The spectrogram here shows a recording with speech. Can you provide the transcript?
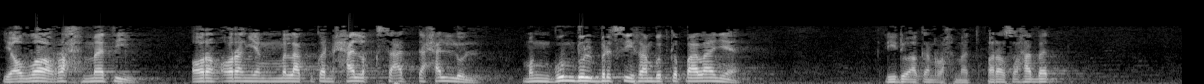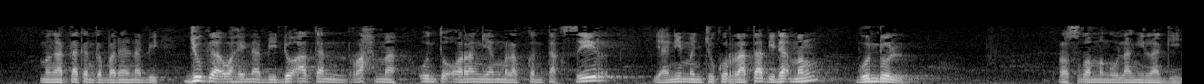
ya Allah rahmati orang-orang yang melakukan halq saat tahallul menggundul bersih rambut kepalanya didoakan rahmat. Para sahabat mengatakan kepada Nabi, juga wahai Nabi doakan rahmah untuk orang yang melakukan taksir, yakni mencukur rata tidak menggundul. Rasulullah mengulangi lagi.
